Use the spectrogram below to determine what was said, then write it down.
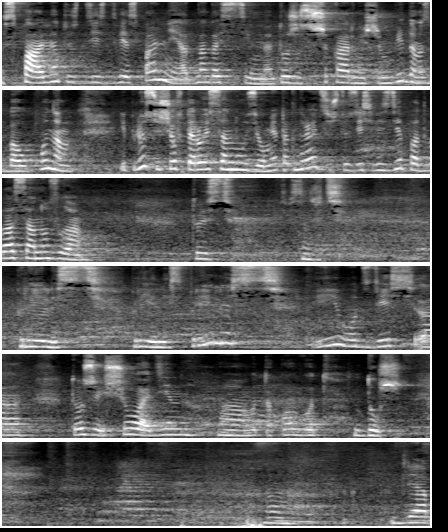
спальня. То есть здесь две спальни и одна гостиная. Тоже с шикарнейшим видом, с балконом. И плюс еще второй санузел. Мне так нравится, что здесь везде по два санузла. То есть, смотрите, прелесть, прелесть, прелесть. И вот здесь а, тоже еще один а, вот такой вот душ. А, Для,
